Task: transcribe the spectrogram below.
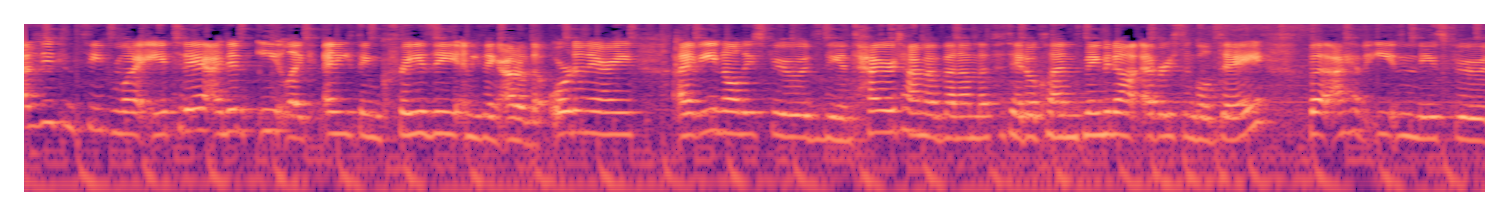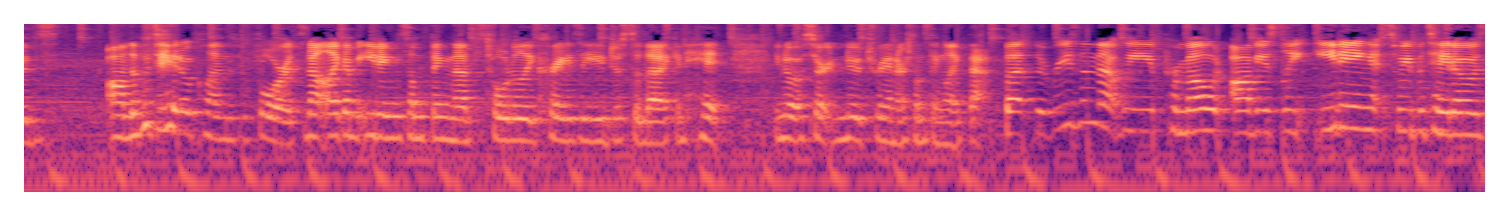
as you can see from what I ate today, I didn't eat like anything crazy, anything out of the ordinary. I've eaten all these foods the entire time I've been on the potato cleanse, maybe not every single day, but I have eaten these foods on the potato cleanse before. It's not like I'm eating something that's totally crazy just so that I can hit, you know, a certain nutrient or something like that. But the reason that we promote obviously eating sweet potatoes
